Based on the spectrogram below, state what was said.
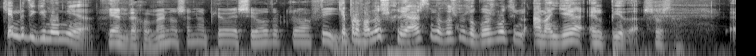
και με την κοινωνία. Και ενδεχομένως ένα πιο αισιόδοξο αφήγημα. Και προφανώς χρειάζεται να δώσουμε στον κόσμο την αναγκαία ελπίδα. Σωστά. Ε,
